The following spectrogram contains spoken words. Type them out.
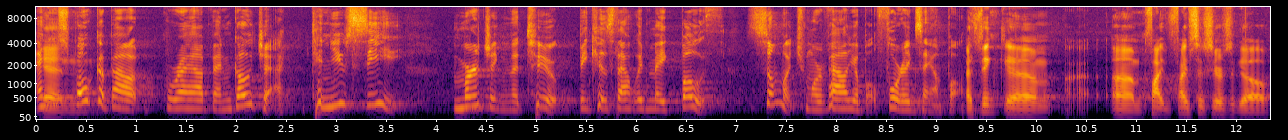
And, and you spoke about Grab and Gojek. Can you see merging the two because that would make both so much more valuable, for example? I think um, um, five, five, six years ago,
